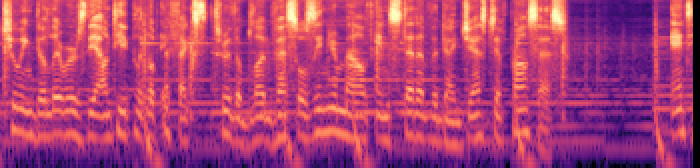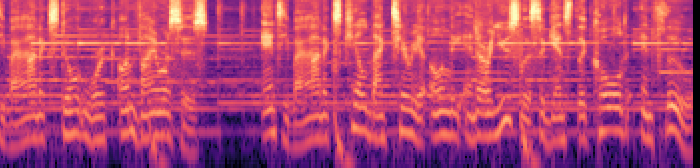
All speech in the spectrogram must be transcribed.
chewing delivers the antiplatelet effects through the blood vessels in your mouth instead of the digestive process. Antibiotics don't work on viruses. Antibiotics kill bacteria only and are useless against the cold and flu,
